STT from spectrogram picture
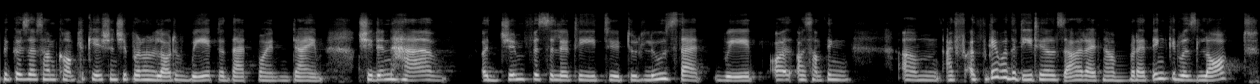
because of some complications she put on a lot of weight at that point in time. She didn't have a gym facility to to lose that weight or, or something. Um, I, f- I forget what the details are right now but i think it was locked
